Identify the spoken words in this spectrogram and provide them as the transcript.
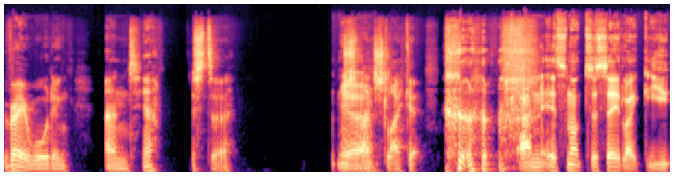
very rewarding, and yeah, just, uh, yeah I just like it. and it's not to say like you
